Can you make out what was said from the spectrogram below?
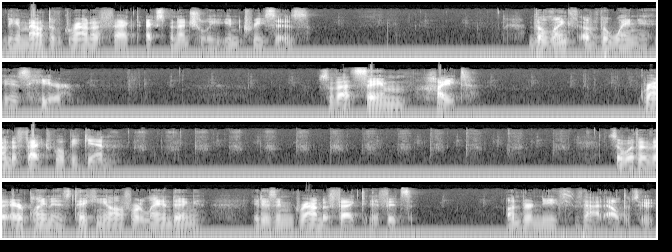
the amount of ground effect exponentially increases. The length of the wing is here. So that same height, ground effect will begin. So whether the airplane is taking off or landing, it is in ground effect if it's underneath that altitude.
